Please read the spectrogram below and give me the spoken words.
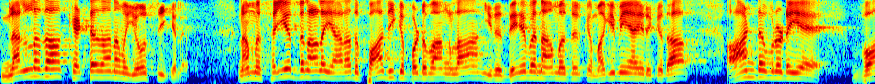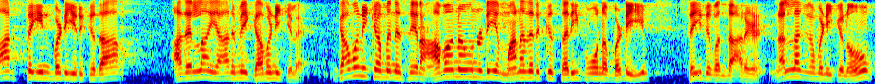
நல்லதா கெட்டதா நம்ம யோசிக்கல. நம்ம செய்யறதுனால யாராவது பாதிக்கப்படுவாங்களா? இது தேவநாமத்திற்கு மகிமையாக இருக்குதா? ஆண்டவருடைய வார்த்தையின்படி இருக்குதா? அதெல்லாம் யாருமே கவனிக்கல. கவனிக்காம என்ன செய்கிறான் அவனவனுடைய மனதிற்கு சரி போனபடி செய்து வந்தார்கள். நல்லா கவனிக்கணும்.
